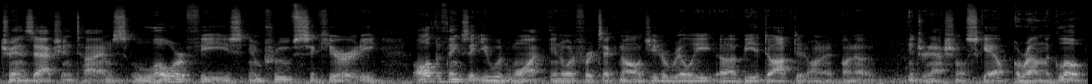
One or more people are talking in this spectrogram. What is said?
transaction times, lower fees, improved security, all the things that you would want in order for technology to really uh, be adopted on a, on a international scale around the globe.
